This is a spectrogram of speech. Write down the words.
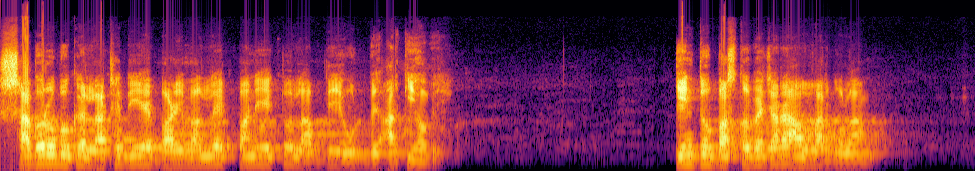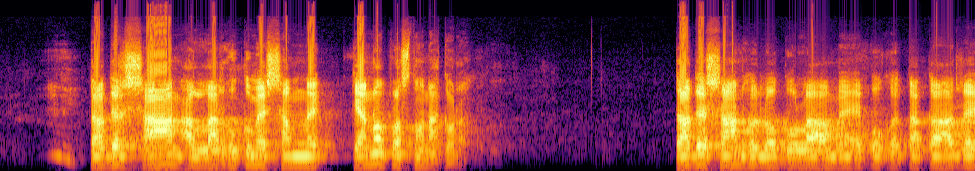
সাগর বুকে লাঠি দিয়ে বাড়ি মারলে পানি একটু লাভ দিয়ে উঠবে, আর কি হবে? কিন্তু বাস্তবে যারা আল্লাহর গোলাম তাদের শান আল্লাহর হুকুমের সামনে কেন প্রশ্ন না করা? তাদের শান হলো গোলামে পোকে তাকারে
